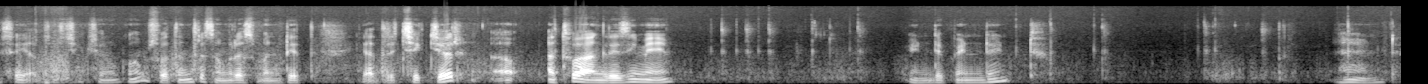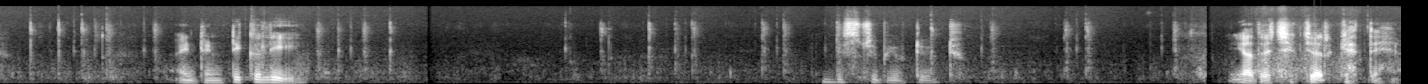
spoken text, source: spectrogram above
ऐसे यादृच्छिक चरों को हम स्वतंत्र समरस बंटित यादृच्छिक चर अथवा अंग्रेज़ी में इंडिपेंडेंट एंड आइडेंटिकली डिस्ट्रीब्यूटेड यादृच्छिक चर कहते हैं।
